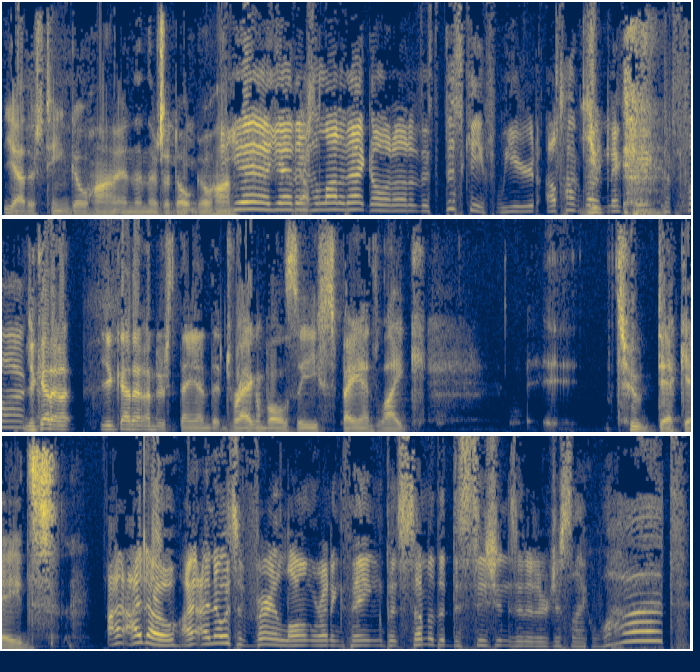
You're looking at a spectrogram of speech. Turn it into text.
Yeah, there's Teen Gohan, and then there's Adult Gohan. Yeah, yeah. There's a lot of that going on. in This this game's weird. I'll talk about You- it next week, but fuck. You gotta you gotta understand that Dragon Ball Z spanned like two decades. I, I know. I, I know it's a very long running thing, but some of the decisions in it are just like, what?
